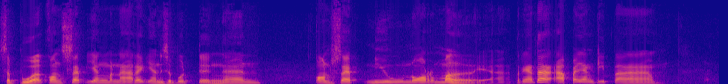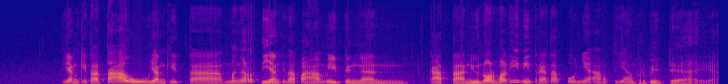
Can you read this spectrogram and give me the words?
Sebuah konsep yang menarik yang disebut dengan konsep new normal ya. Ternyata apa yang kita yang kita tahu, yang kita mengerti, yang kita pahami dengan kata new normal ini ternyata punya arti yang berbeda ya.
